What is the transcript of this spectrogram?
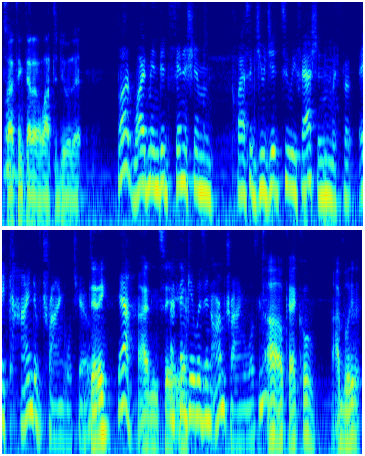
So I think that had a lot to do with it. But Weidman did finish him classic jiu-jitsu fashion with a, a kind of triangle choke. Did he? Yeah. I didn't see it. I think yeah. it was an arm triangle, wasn't it? Oh, okay, cool. I believe it.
